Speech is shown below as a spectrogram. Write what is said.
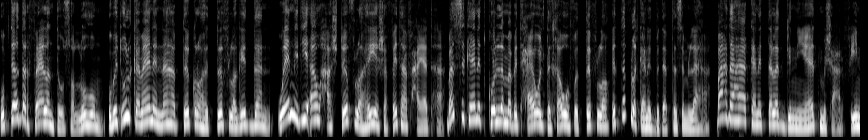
وبتقدر فعلا توصل لهم. وبتقول كمان إنها بتكره الطفلة جدا وإن دي أوحش طفلة هي شافتها في حياتها. بس كانت كل ما بتحاول تخوف الطفلة الطفلة كانت بتبتسم لها. بعدها كانت ثلاث جنيات مش عارفين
